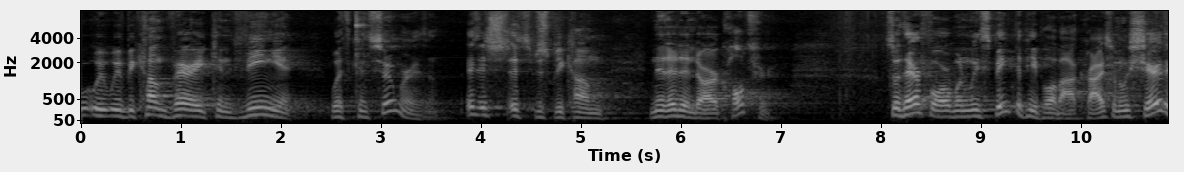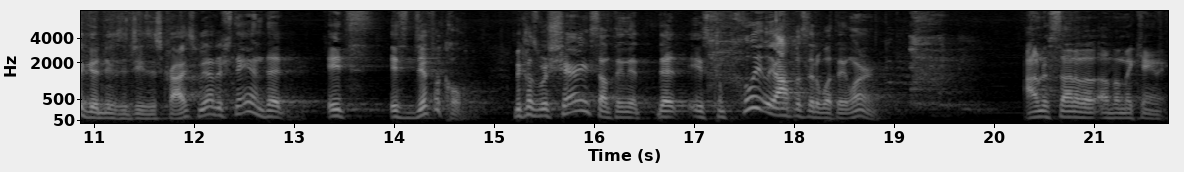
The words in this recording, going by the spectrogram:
we, have become very convenient with consumerism. It's, it's just become knitted into our culture. So, therefore, when we speak to people about Christ, when we share the good news of Jesus Christ, we understand that it's, it's difficult because we're sharing something that, that is completely opposite of what they learned. I'm the son of a, of a mechanic.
